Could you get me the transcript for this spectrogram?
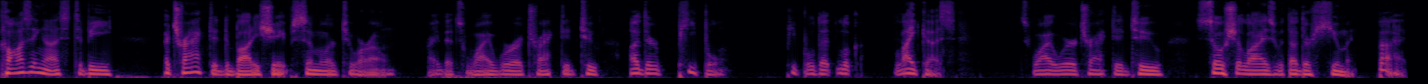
causing us to be attracted to body shapes similar to our own. Right? That's why we're attracted to other people, people that look like us. It's why we're attracted to socialize with other human. But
